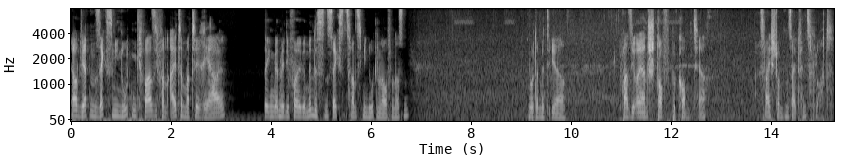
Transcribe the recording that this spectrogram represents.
Ja, und wir hatten sechs Minuten quasi von altem Material. Deswegen werden wir die Folge mindestens 26 Minuten laufen lassen. Nur damit ihr quasi euren Stoff bekommt, ja. Zwei Stunden seit Finns Flucht.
